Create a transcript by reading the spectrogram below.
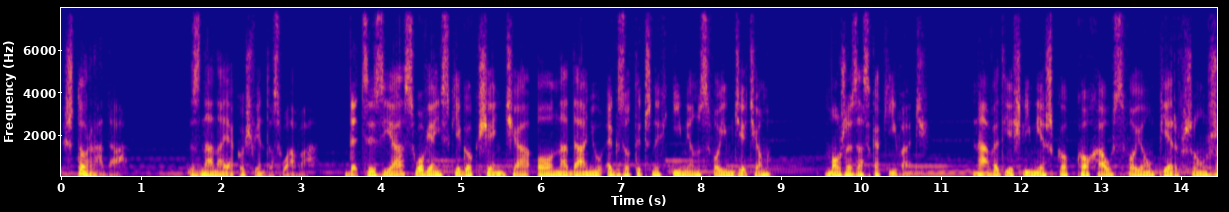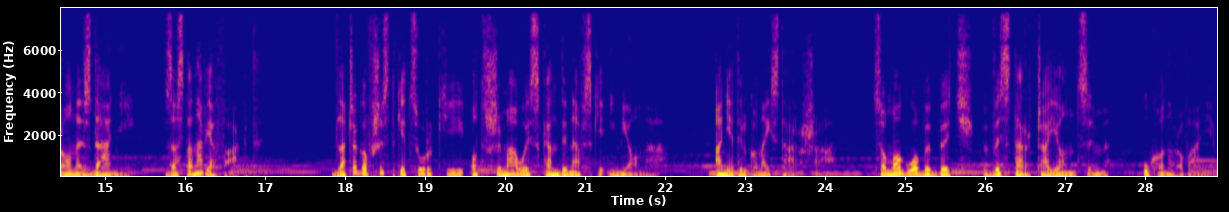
Sztorada, znana jako Świętosława. Decyzja słowiańskiego księcia o nadaniu egzotycznych imion swoim dzieciom może zaskakiwać, nawet jeśli Mieszko kochał swoją pierwszą żonę z Danii. Zastanawia fakt, dlaczego wszystkie córki otrzymały skandynawskie imiona, a nie tylko najstarsza, co mogłoby być wystarczającym uhonorowaniem.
